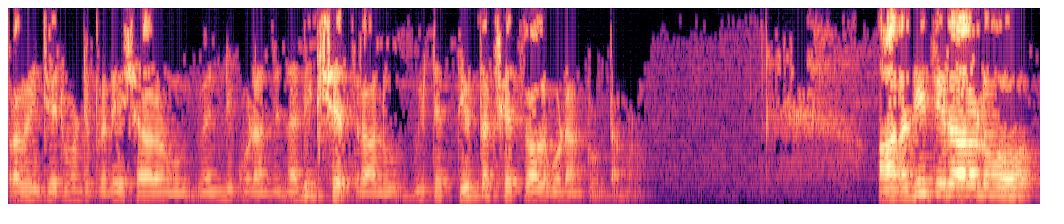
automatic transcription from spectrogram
ప్రవహించేటువంటి ప్రదేశాలను ఇవన్నీ కూడా నదీ క్షేత్రాలు వీటిని తీర్థక్షేత్రాలు కూడా అంటుంటాం మనం. ఆ నదీ తీరాలలో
